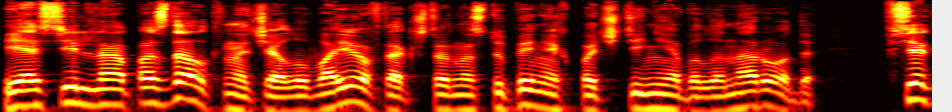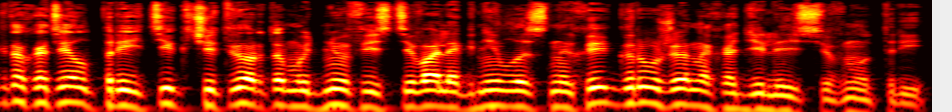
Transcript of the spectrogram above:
Я сильно опоздал к началу боев, так что на ступенях почти не было народа. Все, кто хотел прийти к четвертому дню фестиваля гнилостных игр, уже находились внутри.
